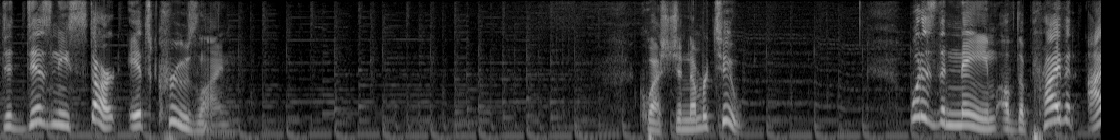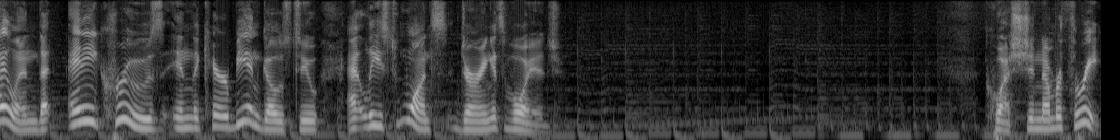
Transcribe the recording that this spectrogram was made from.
did Disney start its cruise line? Question number two What is the name of the private island that any cruise in the Caribbean goes to at least once during its voyage? Question number three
